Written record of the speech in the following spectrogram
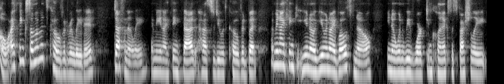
know. I think some of it's COVID related definitely. I mean, I think that has to do with COVID, but I mean, I think, you know, you and I both know, you know, when we've worked in clinics, especially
